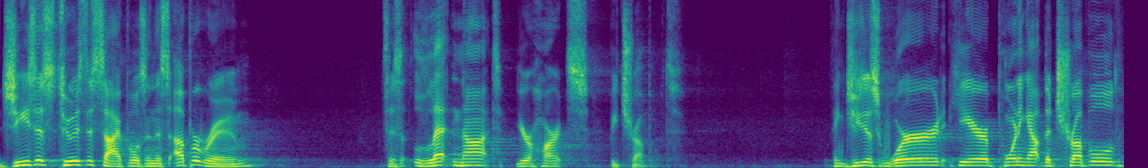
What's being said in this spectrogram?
Jesus to his disciples in this upper room says, Let not your hearts be troubled. I think Jesus' word here, pointing out the troubled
